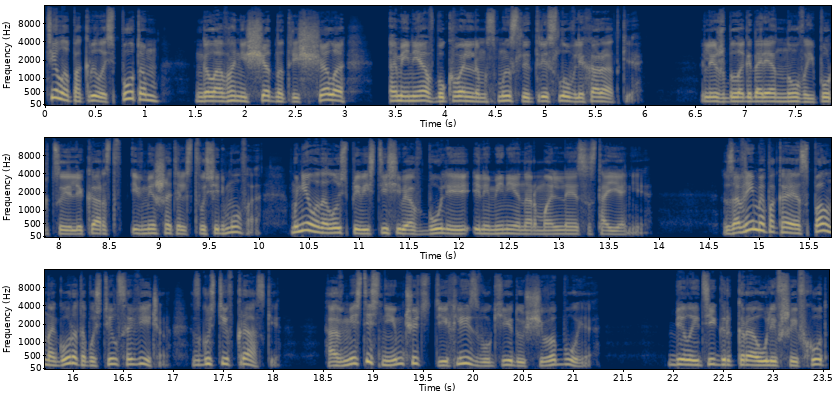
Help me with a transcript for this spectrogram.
Тело покрылось потом, голова нещадно трещала, а меня в буквальном смысле трясло в лихорадке. Лишь благодаря новой порции лекарств и вмешательству седьмого мне удалось привести себя в более или менее нормальное состояние. За время, пока я спал, на город опустился вечер, сгустив краски, а вместе с ним чуть стихли звуки идущего боя. Белый тигр, карауливший вход,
